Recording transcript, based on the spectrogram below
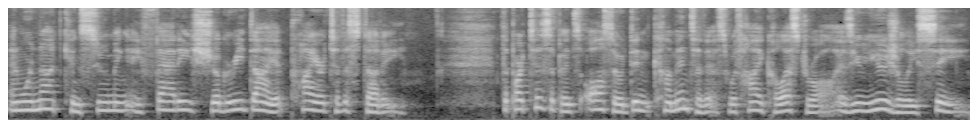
and were not consuming a fatty, sugary diet prior to the study. The participants also didn't come into this with high cholesterol, as you usually see.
